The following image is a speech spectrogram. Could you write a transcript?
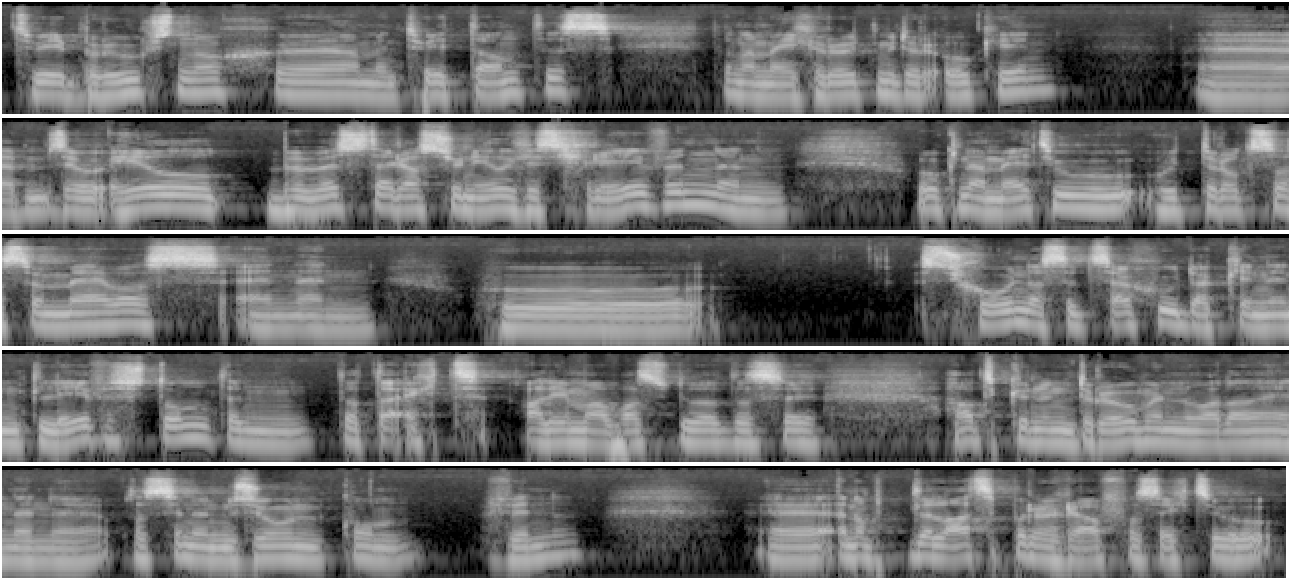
twee broers nog, eh, aan mijn twee tantes, dan aan mijn grootmoeder ook een. Ehm, zo heel bewust en rationeel geschreven. En ook naar mij toe, hoe trots dat ze mij was. En, en hoe schoon dat ze het zag, hoe dat ik in het leven stond. En dat dat echt alleen maar was doordat ze had kunnen dromen wat, dat in een, eh, wat ze een zoon kon vinden. Eh, en op de laatste paragraaf was echt zo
